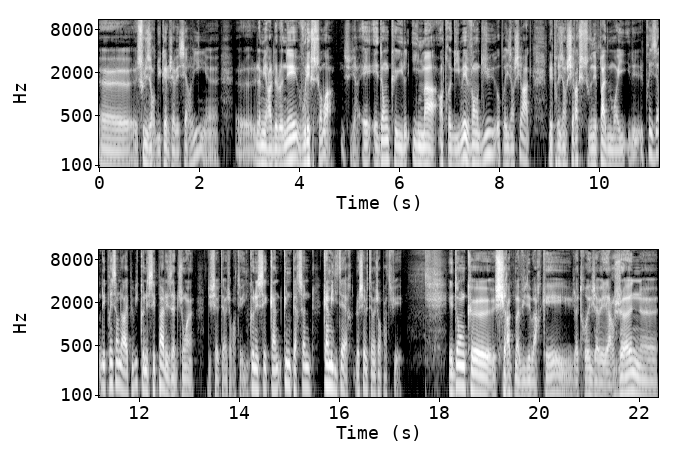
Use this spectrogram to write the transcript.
euh, sous les ordres duquel j'avais servi, euh, euh, l'amiral Delaunay voulait que ce soit moi. Et, donc, il, m'a, entre guillemets, vendu au président Chirac. Mais le président Chirac ne se souvenait pas de moi. les présidents de la République ne connaissaient pas les adjoints du chef d'état-major particulier. Ils ne connaissaient qu'une personne, qu'un militaire, le chef d'état-major particulier. Et donc, Chirac m'a vu débarquer, il a trouvé que j'avais l'air jeune.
